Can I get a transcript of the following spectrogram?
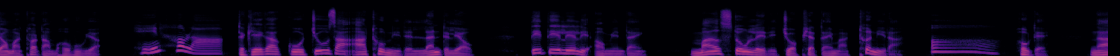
ရောက်မှထွက်တာမဟုတ်ဘူးဗျဟင်းဟုတ်လားတကယ်ကကိုစူးစမ်းအားထုတ်နေတဲ့လမ်းတစ်လျောက်တေးသေးလေးလေးအောင်မြင်တိုင်း milestone လေးတွေကြော်ဖြတ်တိုင်းမှာထွက်နေတာအော်ဟုတ်တယ် ငါ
